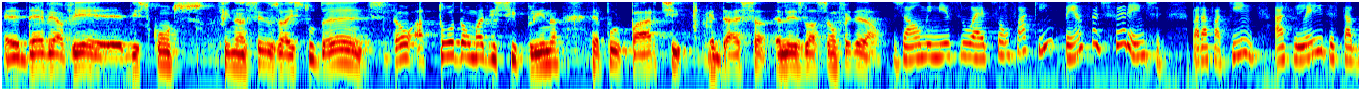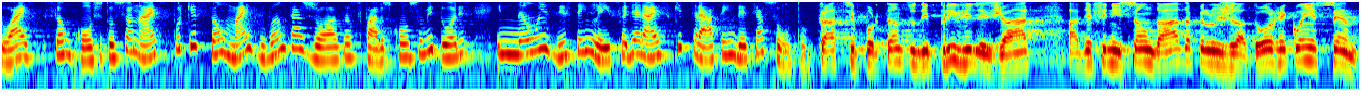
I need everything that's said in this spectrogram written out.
é, deve haver descontos financeiros a estudantes. Então, há toda uma disciplina é, por parte dessa legislação federal. Já o ministro Edson Fachin pensa diferente. Para Fachin, as leis estaduais são constitucionais porque são mais vantajosas para os consumidores e não existem leis federais que tratem desse assunto. Trata-se, portanto, de privilegiar a definição dada pelo legislador, reconhecendo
